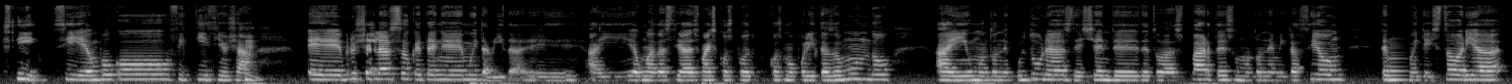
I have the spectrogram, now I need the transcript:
Sí, sí, é un pouco ficticio xa. Hmm. Eh, Bruxelas o que ten é moita vida. Eh, hai é unha das cidades máis cospo, cosmopolitas do mundo, hai un montón de culturas, de xente de todas partes, un montón de migración, ten moita historia,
